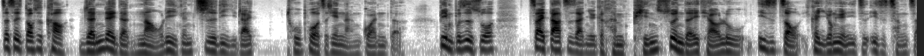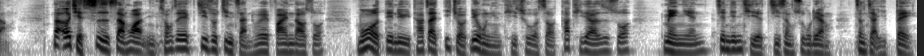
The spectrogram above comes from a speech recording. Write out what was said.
这些都是靠人类的脑力跟智力来突破这些难关的，并不是说在大自然有一个很平顺的一条路一直走，可以永远一直一直成长。那而且事实上的话，你从这些技术进展，你会发现到说，摩尔定律它在一九六五年提出的时候，它提到的是说，每年晶圆体的集成数量增加一倍，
